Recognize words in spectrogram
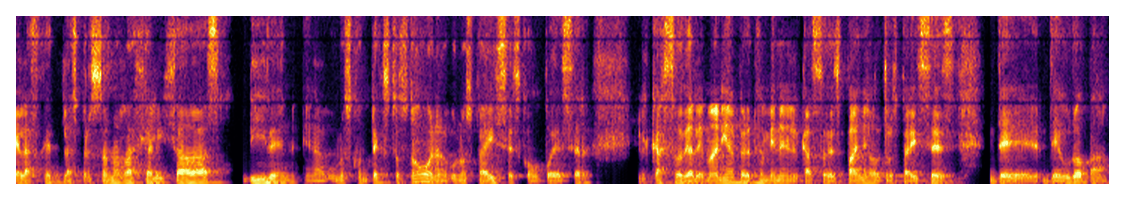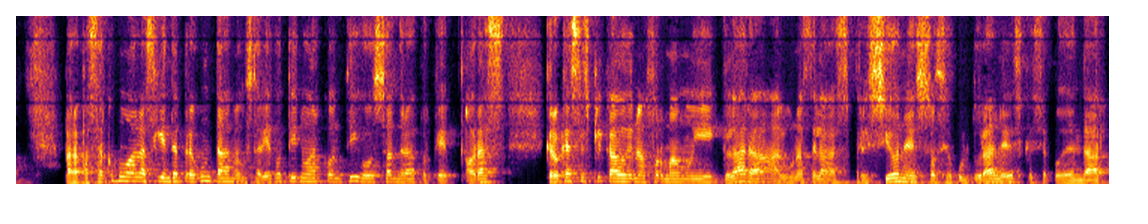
que las, personas racializadas viven en algunos contextos, ¿no? O en algunos países, como puede ser el caso de Alemania, pero también en el caso de España o otros países de, Europa. Para pasar como a la siguiente pregunta, me gustaría continuar contigo, Sandra, porque ahora Creo que has explicado de una forma muy clara algunas de las presiones socioculturales que se pueden dar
